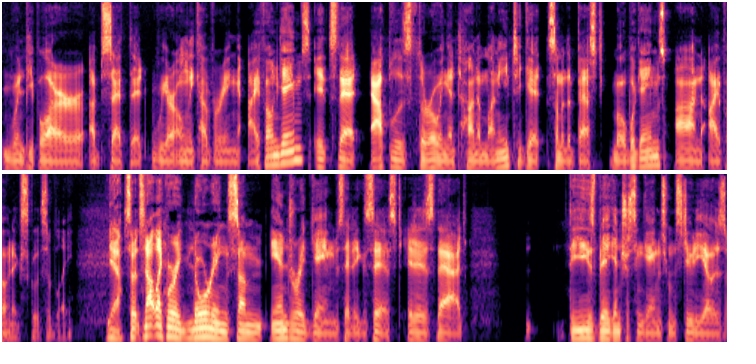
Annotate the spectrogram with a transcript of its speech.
when people are upset that we are only covering iPhone games. It's that Apple is throwing a ton of money to get some of the best mobile games on iPhone exclusively. Yeah. So it's not like we're ignoring some Android games that exist. It is that these big interesting games from studios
